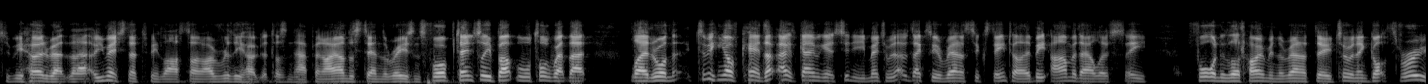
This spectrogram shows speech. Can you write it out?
So we heard about that. You mentioned that to me last night. I really hope that doesn't happen. I understand the reasons for potentially, but we'll talk about that later on. Speaking of Cairns, that game against Sydney, you mentioned that was actually a round of 16 title. They beat Armadale FC 4 0 at home in the round of 32 and then got through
